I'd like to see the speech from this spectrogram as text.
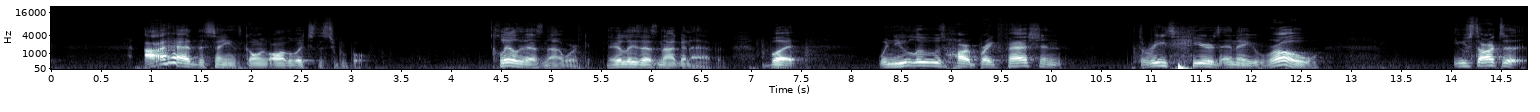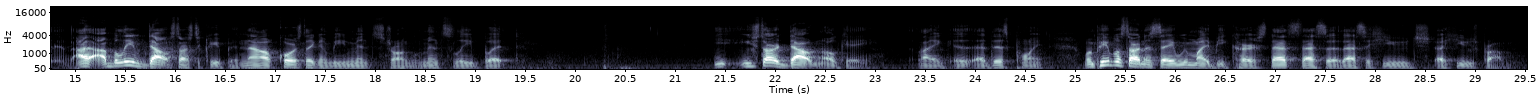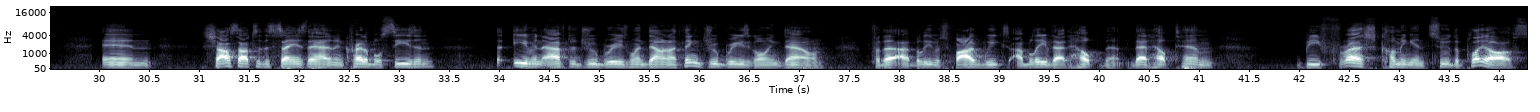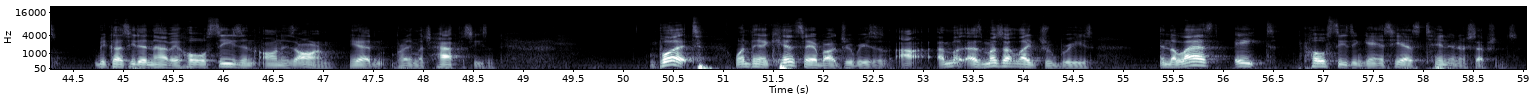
I had the Saints going all the way to the Super Bowl. Clearly, that's not working. Clearly, that's not going to happen. But when you lose heartbreak fashion three years in a row, you start to, I, I believe, doubt starts to creep in. Now, of course, they can be ment- strong mentally, but you, you start doubting. Okay, like at this point, when people starting to say we might be cursed, that's that's a that's a huge a huge problem. And shouts out to the Saints. They had an incredible season, even after Drew Brees went down. I think Drew Brees going down for that, I believe it was five weeks. I believe that helped them. That helped him be fresh coming into the playoffs because he didn't have a whole season on his arm. He had pretty much half a season. But one thing I can say about Drew Brees is, I, as much as I like Drew Brees, in the last eight postseason games, he has 10 interceptions.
